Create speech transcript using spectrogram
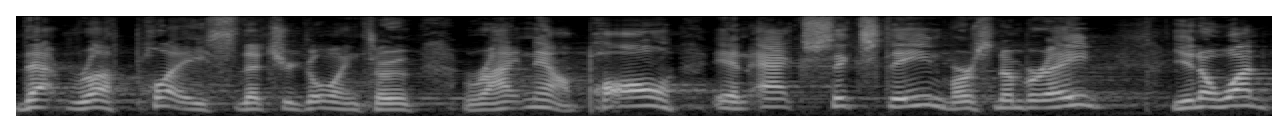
that rough place that you're going through right now. Paul in Acts 16, verse number 8, you know what?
